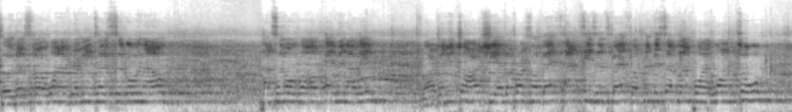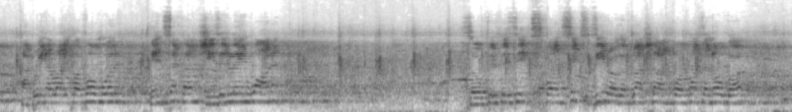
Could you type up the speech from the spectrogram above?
So just about one hundred meters to go now. Casanova of Edwin Allen. Martin in charge. She has a personal best and season's best of 57.12. Sabrina Wright of Homewood in second. She's in lane one. So 56.60 the flash time for Casanova.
